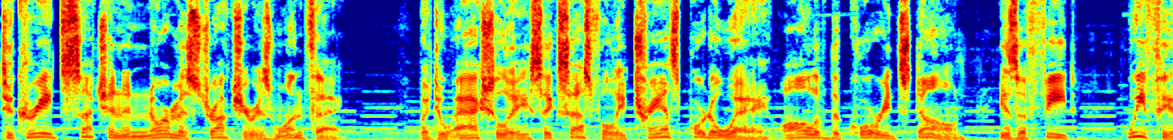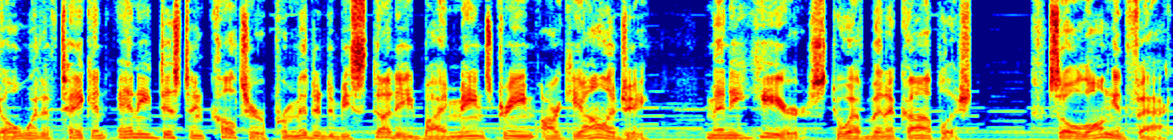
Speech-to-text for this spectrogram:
To create such an enormous structure is one thing, but to actually successfully transport away all of the quarried stone is a feat we feel would have taken any distant culture permitted to be studied by mainstream archaeology many years to have been accomplished. So long, in fact,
